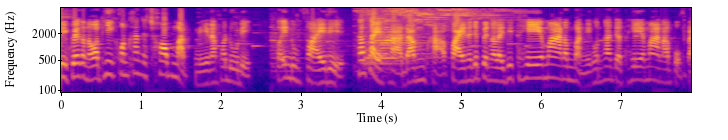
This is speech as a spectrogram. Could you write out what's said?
รีเควสกันนะว่าพี่ค่อนข้างจะชอบหมัดนี้นะเพราะดูดิ เพราะเอ็นดูไฟดิ ถ้าใส่ขาดำขาไฟนะจะเป็นอะไรที่เท่มากนะบัตรนี้ค่อนข้างจะเท่มากนะผมไป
